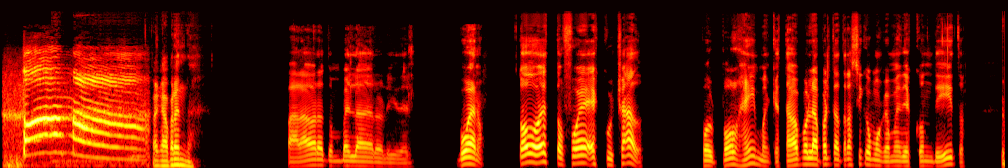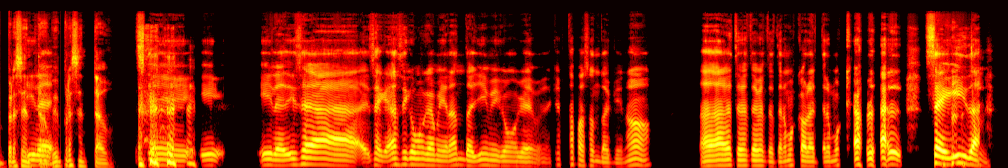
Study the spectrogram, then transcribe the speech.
Para que aprenda. Palabras de un verdadero líder. Bueno, todo esto fue escuchado por Paul Heyman, que estaba por la puerta atrás así como que medio escondidito. Bien presentado, le- bien presentado. Sí, y, y le dice a, se queda así como que mirando a Jimmy, como que, ¿qué está pasando aquí? No, ah, vente, vente, vente, tenemos que hablar, tenemos que hablar seguida,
